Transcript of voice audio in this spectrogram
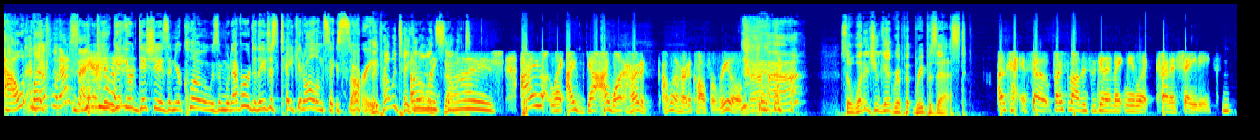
out? Like, That's what I'm saying. do you get your dishes and your clothes and whatever? Or do they just take it all and say sorry? They probably take it Oh all and sell it. gosh! I like I yeah. I want her to. I want her to call for real. Uh-huh. So, what did you get rep- repossessed? Okay, so first of all, this is going to make me look kind of shady.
